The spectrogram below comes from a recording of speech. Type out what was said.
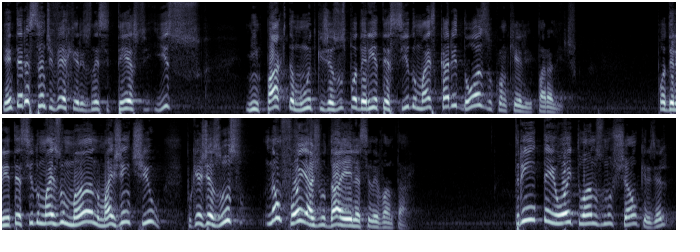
E é interessante ver, queridos, nesse texto, isso me impacta muito, que Jesus poderia ter sido mais caridoso com aquele paralítico. Poderia ter sido mais humano, mais gentil, porque Jesus não foi ajudar ele a se levantar. 38 anos no chão, queridos, ele,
